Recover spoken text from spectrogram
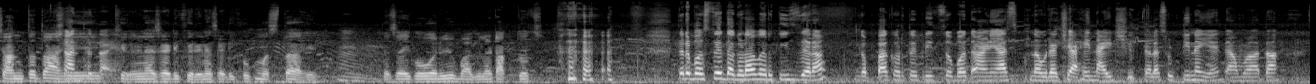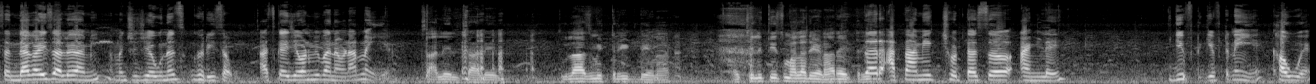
शांतता आहे शांतता आहे. खेळण्यासाठी फिरण्यासाठी खूप मस्त आहे. त्याचा एक ओव्हरव्ह्यू बाजूला टाकतोच. तर बसतोय दगडावरतीच जरा. गप्पा करतोय प्रीत सोबत आणि आज नवऱ्याची आहे नाईट शिफ्ट त्याला सुट्टी नाही आहे त्यामुळे आता संध्याकाळी चालूय आम्ही म्हणजे जेवणच घरी जाऊ. आज काही जेवण मी बनवणार नाहीये. चालेल चालेल. तुला आज मी ट्रीट देणार. ऍक्च्युली तीच मला देणार आहे तर आता आम्ही एक छोटस आणलंय. गिफ्ट गिफ्ट नाहीये खाऊ आहे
